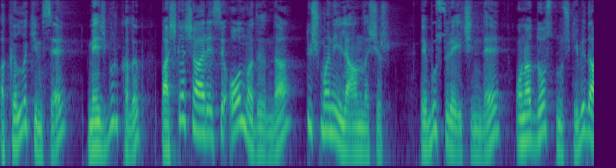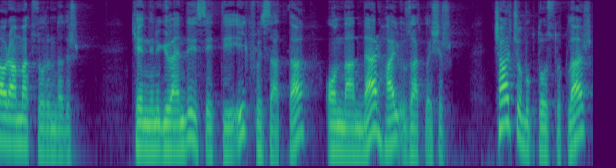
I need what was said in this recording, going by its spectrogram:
Akıllı kimse mecbur kalıp başka çaresi olmadığında düşmanı ile anlaşır ve bu süre içinde ona dostmuş gibi davranmak zorundadır. Kendini güvende hissettiği ilk fırsatta ondan derhal uzaklaşır. Çarçabuk dostluklar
